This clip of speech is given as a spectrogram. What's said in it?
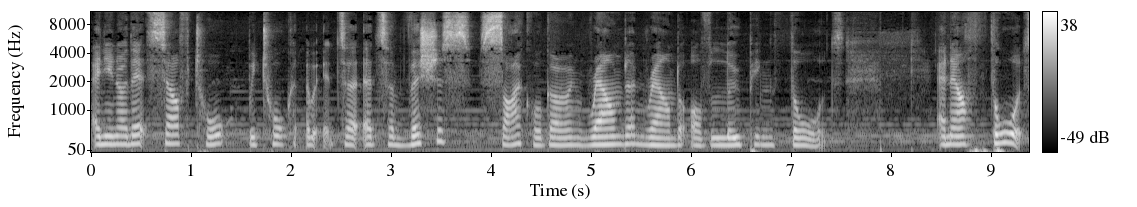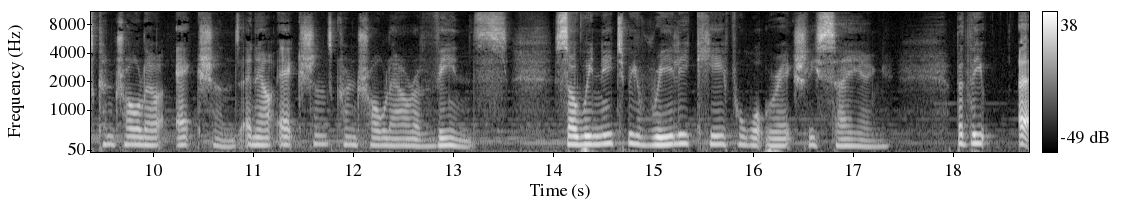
And you know that self-talk, we talk it's a it's a vicious cycle going round and round of looping thoughts. And our thoughts control our actions and our actions control our events. So we need to be really careful what we're actually saying. But the uh,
